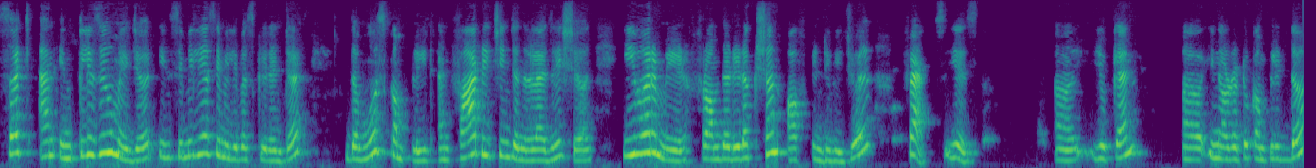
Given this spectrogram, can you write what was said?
Such an inclusive measure in similia similibus curentur the most complete and far-reaching generalization ever made from the deduction of individual facts. Yes, uh, you can, uh, in order to complete the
